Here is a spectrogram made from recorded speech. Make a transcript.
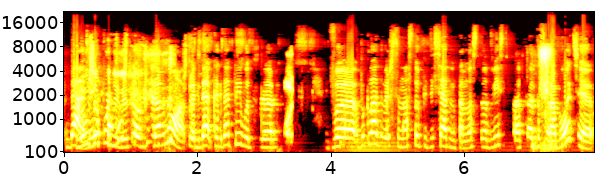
Да, Мы уже поняли. что все равно, когда, когда ты вот э, в, выкладываешься на 150, ну, там, на 100-200 процентов на работе,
